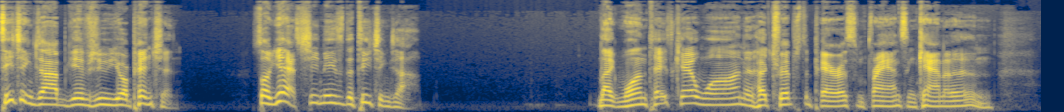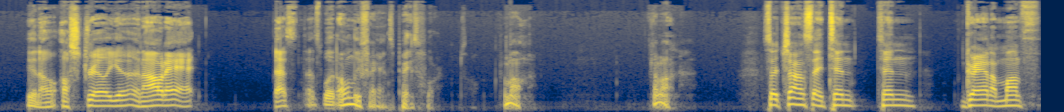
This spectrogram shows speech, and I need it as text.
Teaching job gives you your pension. So yes, she needs the teaching job. Like one takes care of one, and her trips to Paris and France and Canada and you know Australia and all that. That's that's what OnlyFans pays for. So come on, come on. So Sean say 10, 10 grand a month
